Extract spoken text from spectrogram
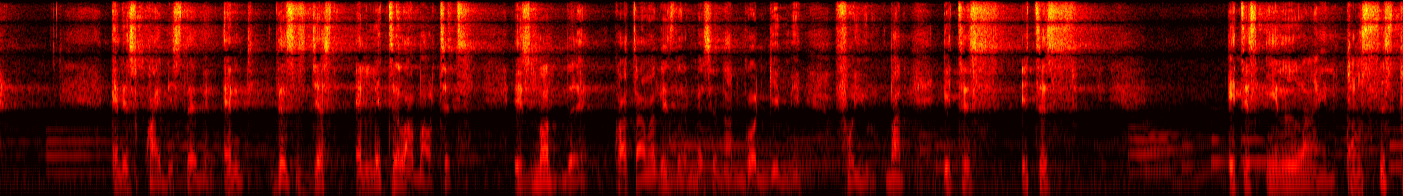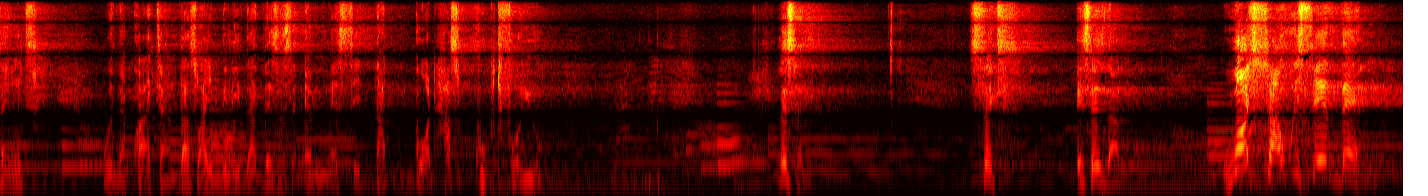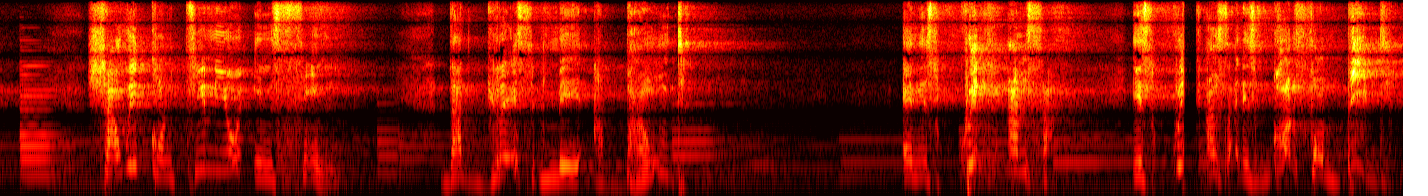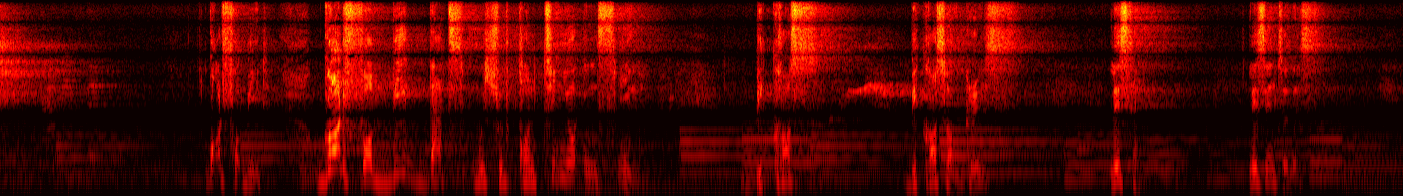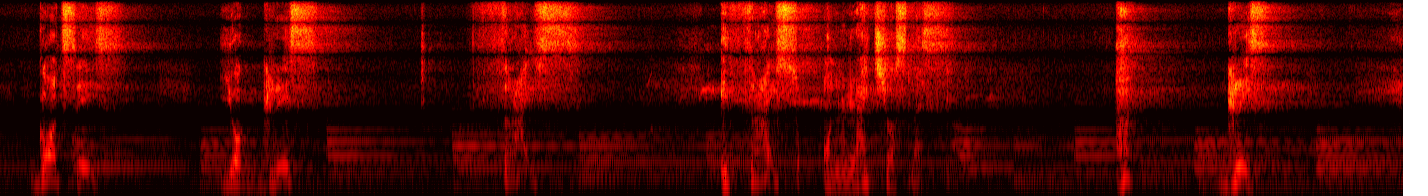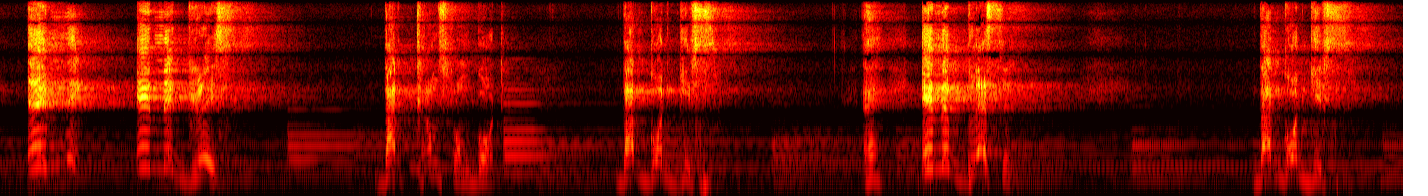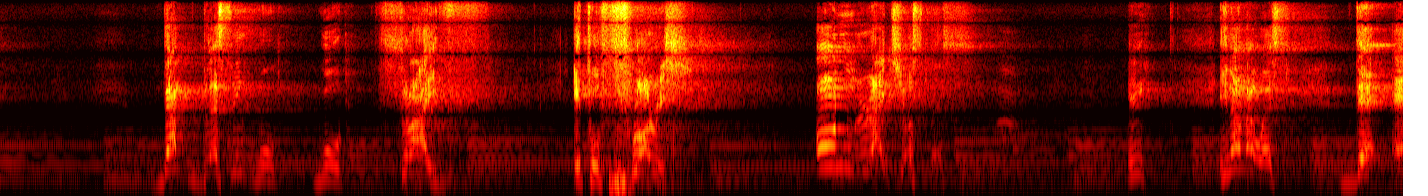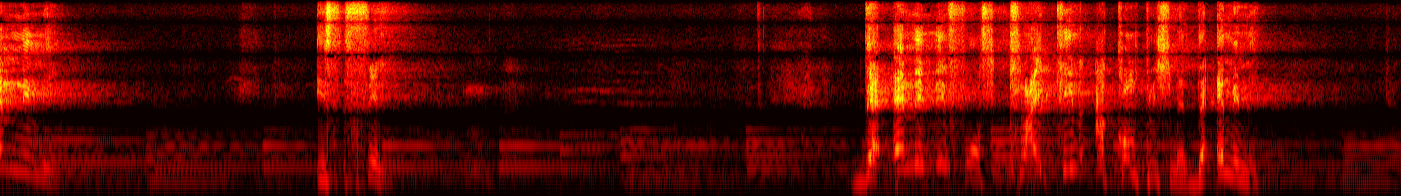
and it's quite disturbing. And this is just a little about it. It's not the quiet time. This is the message that God gave me for you. But it is it is it is in line, consistent with the quiet time. That's why I believe that this is a message that God has cooked for you. Listen. Six. It says that. What shall we say then? Shall we continue in sin that grace may abound? And his quick answer, his quick answer is God forbid. God forbid. God forbid that we should continue in sin because because of grace. Listen. Listen to this. God says, Your grace thrives. It thrives on righteousness. Huh? Grace. Any, any grace that comes from God, that God gives, eh? any blessing that God gives, that blessing will, will thrive, it will flourish on righteousness. Hmm? In other words, the enemy is sin. The enemy for striking accomplishment, the enemy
